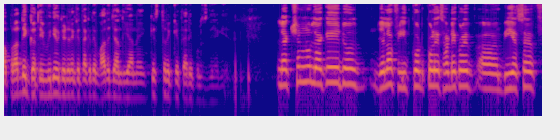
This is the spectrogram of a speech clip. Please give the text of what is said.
ਅਪਰਾਧਿਕ ਗਤੀਵਿਧੀਆਂ ਜਿਹੜੇ ਨੇ ਕਿਤੇ ਕਿਤੇ ਵੱਧ ਜਾਂਦੀਆਂ ਨੇ ਕਿਸ ਤਰੀਕੇ ਤਿਆਰੀ ਪੁਲਿਸ ਦੀ ਹੈਗੀ ਹੈ? ਇਲੈਕਸ਼ਨ ਨੂੰ ਲੈ ਕੇ ਜੋ ਜ਼ਿਲ੍ਹਾ ਫਰੀਦਕੋਟ ਕੋਲੇ ਸਾਡੇ ਕੋਲੇ ਬੀਐਸਐਫ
